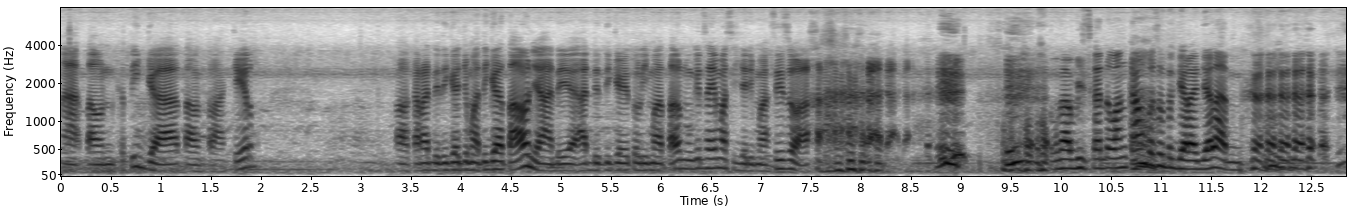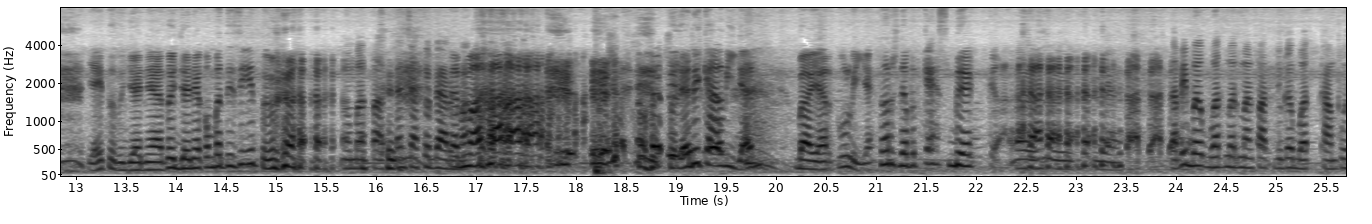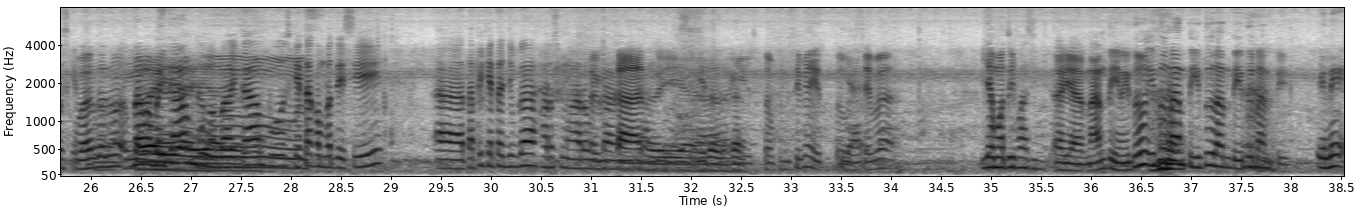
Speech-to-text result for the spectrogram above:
Nah tahun ketiga tahun terakhir eh, karena D3 cuma tiga tahun ya ada D3 itu lima tahun mungkin saya masih jadi mahasiswa. Menghabiskan uang kampus untuk jalan-jalan. Ya itu tujuannya tujuannya kompetisi itu. Memanfaatkan catur dharma. Ma- jadi kalian bayar kuliah tuh harus dapat cashback. Iya. tapi bu- buat bermanfaat juga buat kampus gitu. Buat- buat- Iya. nama baik Iya, kampus. Nama baik kampus. Kita kompetisi eh, tapi kita juga harus mengharumkan. Oh iya, Iya. benar-benar. gitu prinsipnya itu Iya. coba ya motivasi eh, ya nanti itu itu nanti itu nanti itu nanti ini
